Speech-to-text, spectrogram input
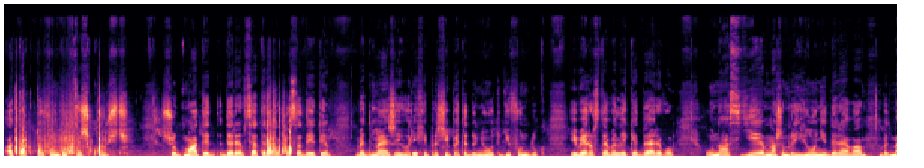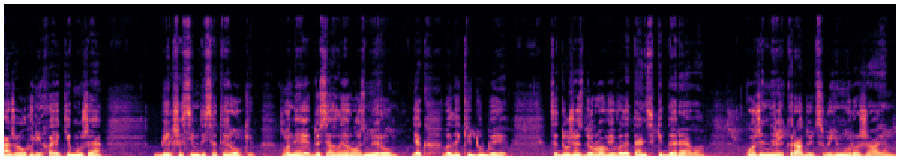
А так, то фундук це ж кущ. Щоб мати деревце, треба посадити ведмежий горіх і прищепити до нього тоді фундук. І виросте велике дерево. У нас є в нашому регіоні дерева ведмежого горіха, яким уже більше 70 років. Вони досягли розміру як великі дуби. Це дуже здорові велетенські дерева. Кожен рік радують своїм урожаєм.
